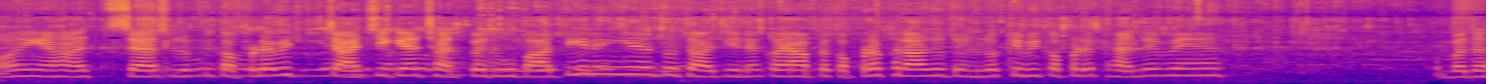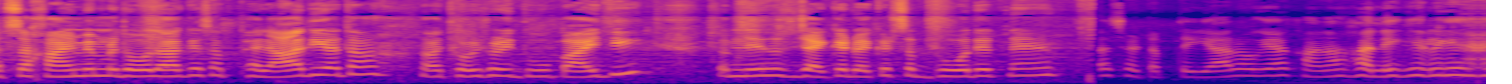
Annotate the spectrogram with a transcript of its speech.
और यहाँ सैस लोग के कपड़े भी, चाची के छत पे धूप आती नहीं है तो चाची ने कहा यहाँ पे कपड़े फैला दे तो इन लोग के भी कपड़े फैले हुए हैं। बदसा खान में हमने धो धा के सब फैला दिया था और थोड़ी थोड़ी धूप आई थी। तो हमने जैकेट वैकेट सब धो देते हैं। सेटअप तैयार हो गया खाना खाने के लिए।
